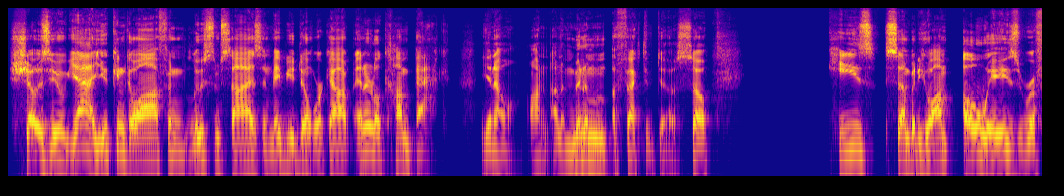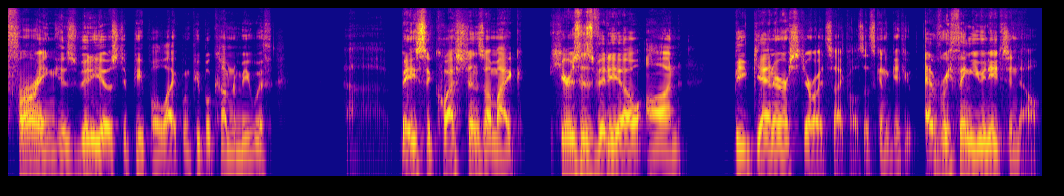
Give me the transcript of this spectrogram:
shows you, yeah, you can go off and lose some size and maybe you don't work out and it'll come back, you know, on, on a minimum effective dose. So he's somebody who I'm always referring his videos to people. Like when people come to me with uh, basic questions, I'm like, here's his video on beginner steroid cycles. It's going to give you everything you need to know,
